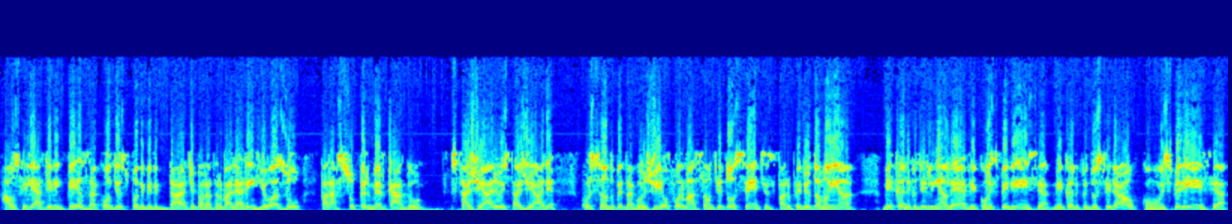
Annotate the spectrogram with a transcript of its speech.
auxiliar de limpeza com disponibilidade para trabalhar em Rio Azul para supermercado, estagiário ou estagiária cursando pedagogia ou formação de docentes para o período da manhã, mecânico de linha leve com experiência, mecânico industrial com experiência,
